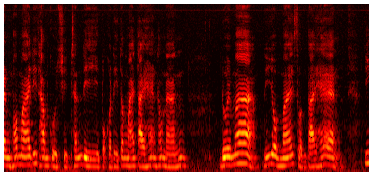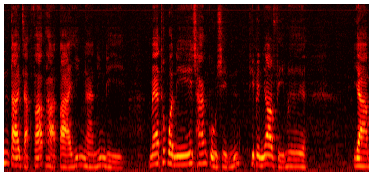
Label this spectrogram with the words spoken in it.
ง เพราะไม้ที่ทำกูชินชั้นดี ปกติต้องไม้ตายแห้งเท่านั้น โดยมากนิยมไม้สนตายแห้ง ยิ่งตายจากฟ้าผ่าตายยิ่งนานยิ่งดี แม้ทุกวันนี้ช่างกูชินที่เป็นยอดฝีมือ ยาม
